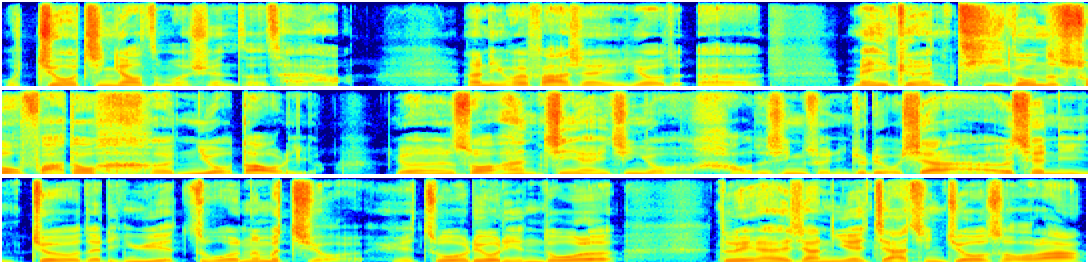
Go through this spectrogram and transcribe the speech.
我究竟要怎么选择才好？那你会发现，有的呃，每一个人提供的说法都很有道理。有人说，啊，既然已经有好的薪水，你就留下来啊，而且你旧有的领域也做了那么久了，也做了六年多了，对你来讲你也驾轻就熟啦。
